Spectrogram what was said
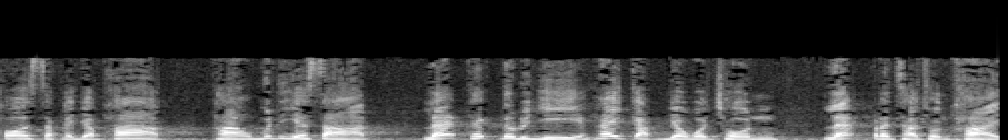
ทอดศักยภาพ ทางวิทยาศาสตร์ และเทคโนโลยีให้กับเยาวชน และประชาชนไทย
